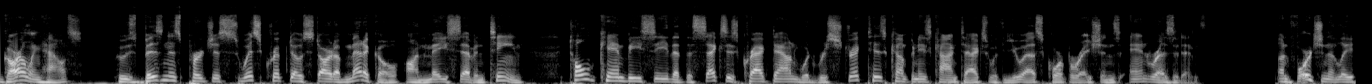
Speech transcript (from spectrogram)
Garlinghouse, whose business purchased Swiss crypto startup Metaco on May 17, told CNBC that the SEC's crackdown would restrict his company's contacts with U.S. corporations and residents. Unfortunately,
